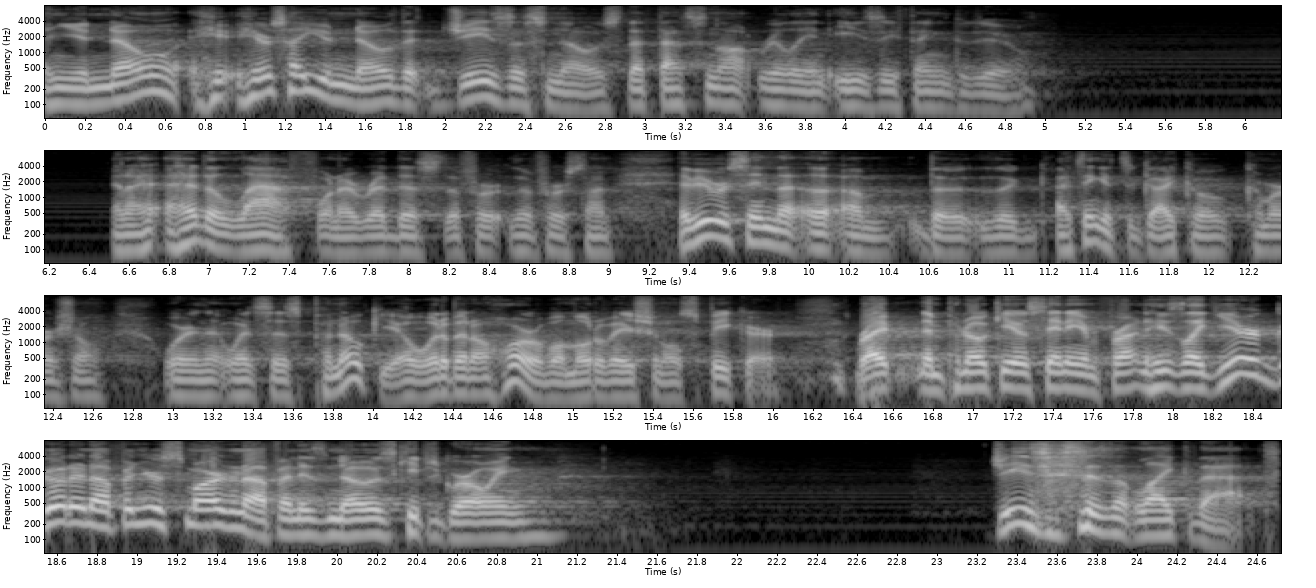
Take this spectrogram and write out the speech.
And you know, here's how you know that Jesus knows that that's not really an easy thing to do. And I, I had to laugh when I read this the, fir- the first time. Have you ever seen the, uh, um, the, the, I think it's a Geico commercial, where, it, it says, Pinocchio would have been a horrible motivational speaker, right? And Pinocchio's standing in front, and he's like, You're good enough and you're smart enough, and his nose keeps growing. Jesus isn't like that.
